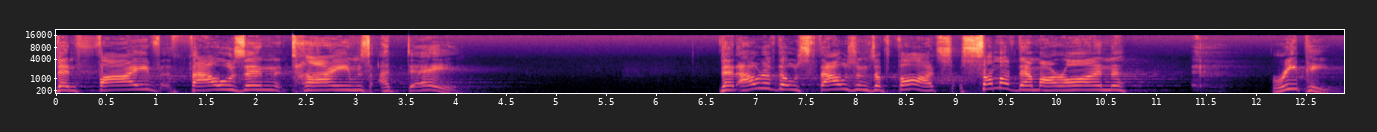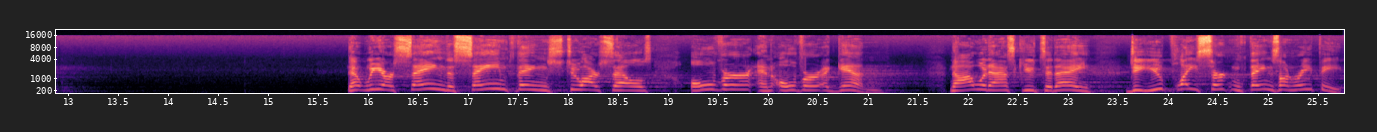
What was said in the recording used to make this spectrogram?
than 5,000 times a day. That out of those thousands of thoughts, some of them are on repeat. That we are saying the same things to ourselves over and over again. Now, I would ask you today do you play certain things on repeat?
